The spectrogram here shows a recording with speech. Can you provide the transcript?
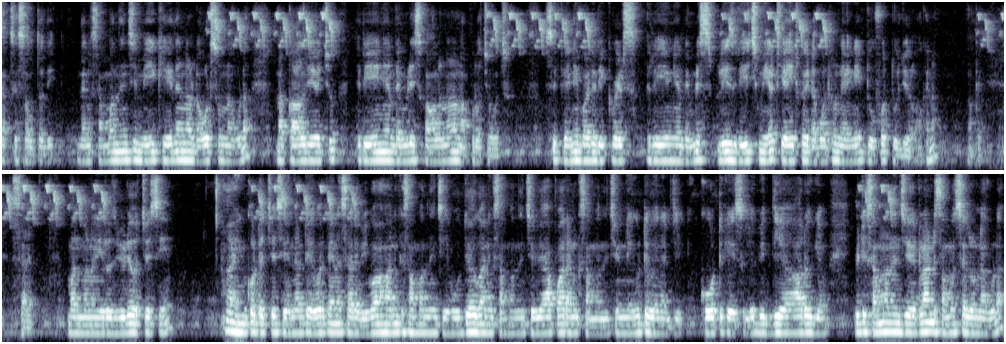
సక్సెస్ అవుతుంది? దానికి సంబంధించి మీకు ఏదైనా డౌట్స్ ఉన్నా కూడా నాకు కాల్ చేయొచ్చు. రీయూనియన్ రెమెడీస్ కావాలన్నా నన్ను అప్రోచ్ అవ్వచ్చు. So if anybody requires reunion remedies please reach me at eight five double two nine eight two four two zero ఓకేనా ఓకే సరే. మరి మనం ఈరోజు వీడియో వచ్చేసి ఇంకోటి వచ్చేసి ఏంటంటే ఎవరికైనా సరే వివాహానికి సంబంధించి ఉద్యోగానికి సంబంధించి వ్యాపారానికి సంబంధించి నెగిటివ్ ఎనర్జీ కోర్టు కేసులు విద్య ఆరోగ్యం వీటికి సంబంధించి ఎట్లాంటి సమస్యలు ఉన్నా కూడా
